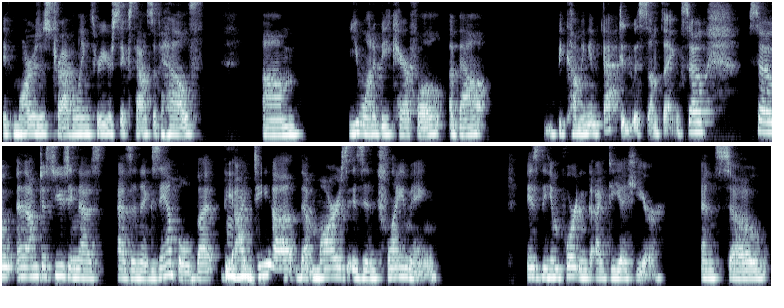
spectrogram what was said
if Mars is traveling through your sixth house of health, um, you want to be careful about becoming infected with something. So, so, and I'm just using that as, as an example, but the mm-hmm. idea that Mars is inflaming is the important idea here. And so,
